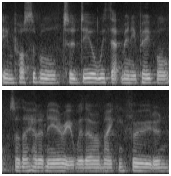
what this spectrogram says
impossible to deal with that many people. So they had an area where they were making food, and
